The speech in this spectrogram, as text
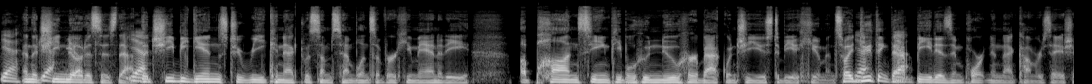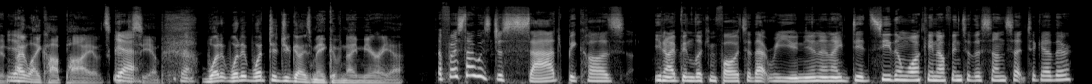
Yeah, and that yeah. she notices that Yeah. that she begins to reconnect with some semblance of her humanity upon seeing people who knew her back when she used to be a human. So I Yeah, do think that yeah. beat is important in that conversation. Yeah. I like hot pie. It's good Yeah, to see him. yeah. What what what did you guys make of Nymeria? At first, I was just sad because, you know, I've been looking forward to that reunion and I did see them walking off into the sunset together.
